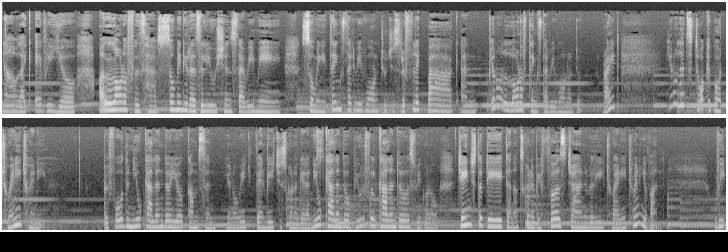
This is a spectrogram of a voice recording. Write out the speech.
Now, like every year, a lot of us have so many resolutions that we make, so many things that we want to just reflect back, and you know, a lot of things that we want to do, right? You know, let's talk about 2020 before the new calendar year comes in you know we when we just gonna get a new calendar beautiful calendars we're gonna change the date and it's gonna be 1st january 2021 we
